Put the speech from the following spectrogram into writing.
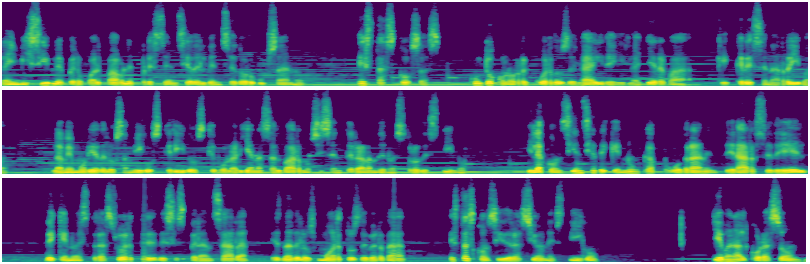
la invisible pero palpable presencia del vencedor gusano, estas cosas, junto con los recuerdos del aire y la hierba que crecen arriba, la memoria de los amigos queridos que volarían a salvarnos si se enteraran de nuestro destino, y la conciencia de que nunca podrán enterarse de él, de que nuestra suerte desesperanzada es la de los muertos de verdad, estas consideraciones, digo, llevan al corazón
